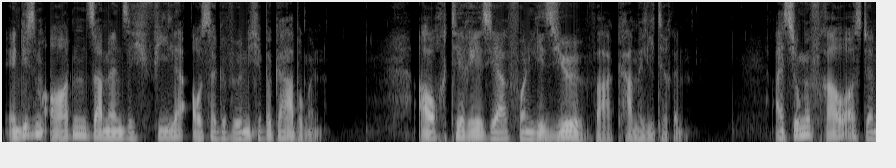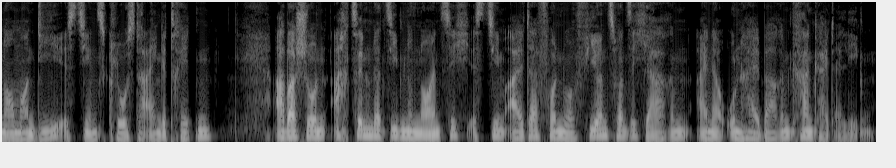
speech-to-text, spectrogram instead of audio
In diesem Orden sammeln sich viele außergewöhnliche Begabungen. Auch Theresia von Lisieux war Karmeliterin. Als junge Frau aus der Normandie ist sie ins Kloster eingetreten aber schon 1897 ist sie im Alter von nur 24 Jahren einer unheilbaren Krankheit erlegen.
